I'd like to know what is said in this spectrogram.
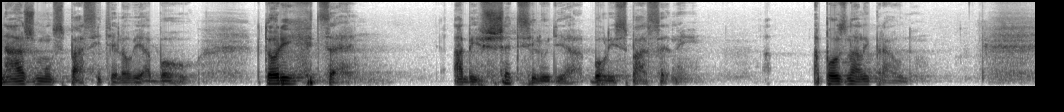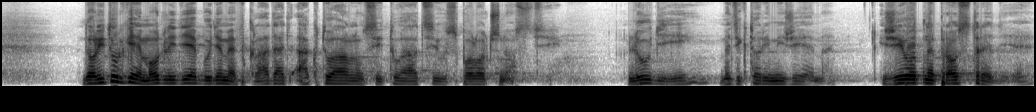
Nášmu spasiteľovi a Bohu, ktorý chce, aby všetci ľudia boli spasení a poznali pravdu. Do liturgie modlitie budeme vkladať aktuálnu situáciu spoločnosti. Ľudí, medzi ktorými žijeme. Životné prostredie,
